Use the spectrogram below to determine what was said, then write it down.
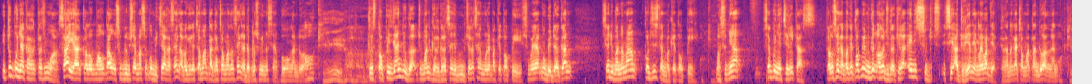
itu punya karakter semua. Saya kalau mau tahu sebelum saya masuk pembicara, saya nggak pakai kacamata. Kacamata saya nggak ada plus minusnya, bohongan doang. Oke. Terus topinya juga cuman gara-gara saya bicara saya mulai pakai topi supaya membedakan saya di mana-mana konsisten pakai topi. Maksudnya saya punya ciri khas. Kalau saya nggak pakai topi mungkin orang juga kira eh ini si Adrian yang lewat ya karena kacamata doang kan. Oke.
